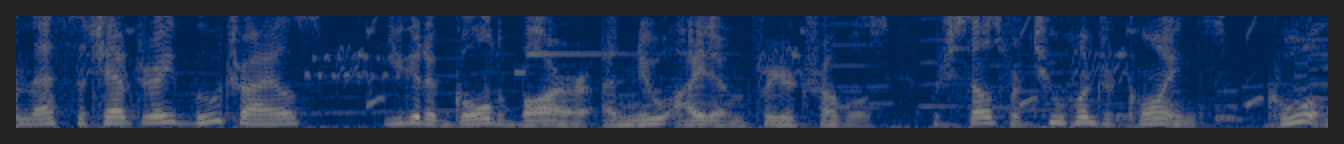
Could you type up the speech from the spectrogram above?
And that's the Chapter 8 Boo Trials. You get a gold bar, a new item for your troubles, which sells for 200 coins. Cool.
